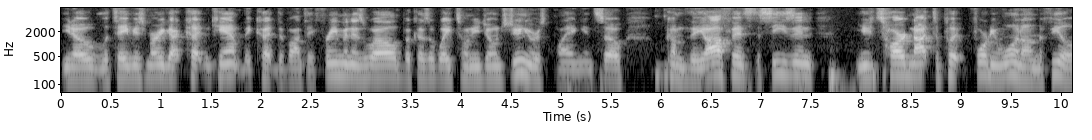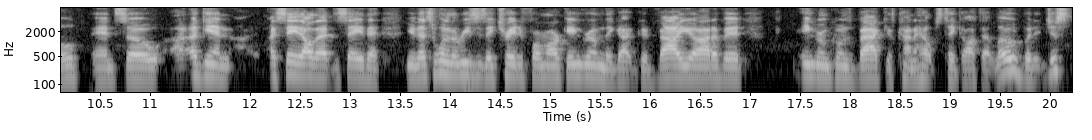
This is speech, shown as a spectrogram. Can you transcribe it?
you know Latavius Murray got cut in camp. They cut Devonta Freeman as well because of the way Tony Jones Jr. was playing, and so come to the offense, the season, it's hard not to put 41 on the field, and so again. I say all that to say that you know that's one of the reasons they traded for Mark Ingram. They got good value out of it. Ingram comes back, it kind of helps take off that load, but it just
